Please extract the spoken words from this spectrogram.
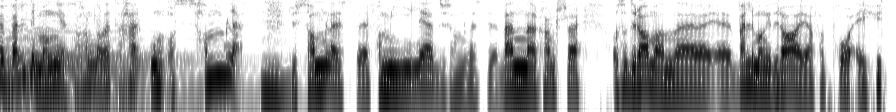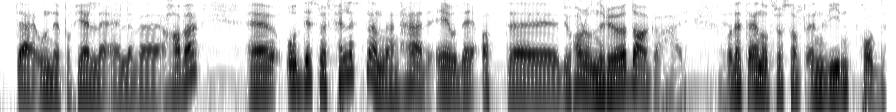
For veldig mange så handler dette her om å samles. Mm. Du samles eh, familie, du samles venner, kanskje. Og så drar man eh, Veldig mange drar iallfall på ei hytte, om det er på fjellet eller ved havet. Eh, og det som er fellesnevneren her, er jo det at eh, du har noen røddager her. Og dette er nå tross alt en vinpod,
